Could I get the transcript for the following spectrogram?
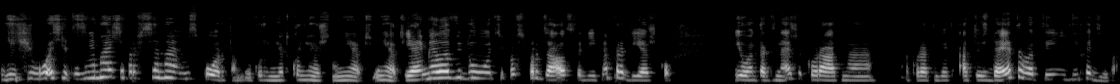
ничего себе, ты занимаешься профессиональным спортом. Я говорю, нет, конечно, нет, нет, я имела в виду, типа, в спортзал сходить, на пробежку. И он так, знаешь, аккуратно, аккуратно говорит, а то есть до этого ты не ходила?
